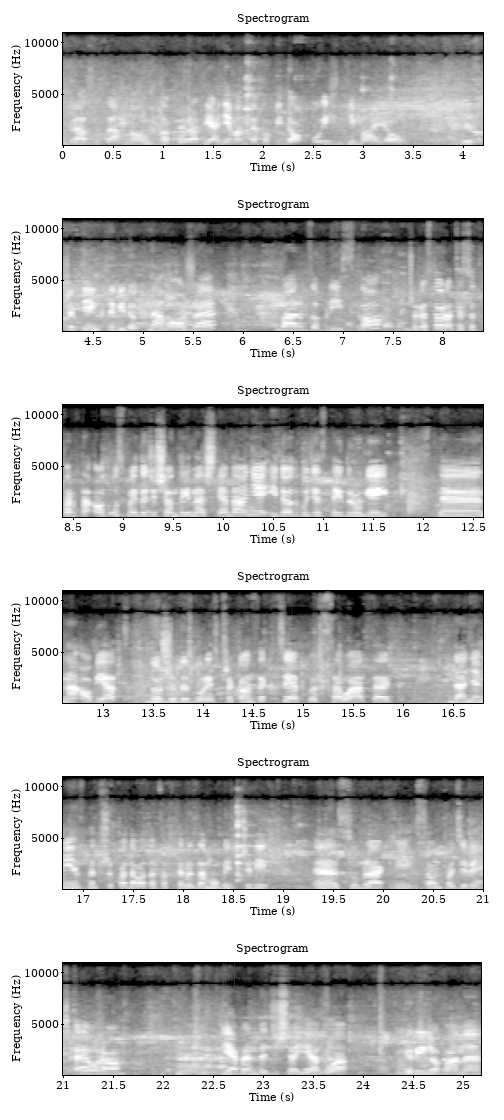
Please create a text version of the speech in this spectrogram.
Od razu za mną. Akurat ja nie mam tego widoku, inni mają. Jest przepiękny widok na morze, bardzo blisko. Restauracja jest otwarta od 8 do 10 na śniadanie i do 22 e, na obiad. Duży wybór jest przekąsek ciepłych, sałatek, dania mięsne, przykładowo to co chcemy zamówić, czyli e, suwlaki są po 9 euro. Ja będę dzisiaj jadła grillowane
